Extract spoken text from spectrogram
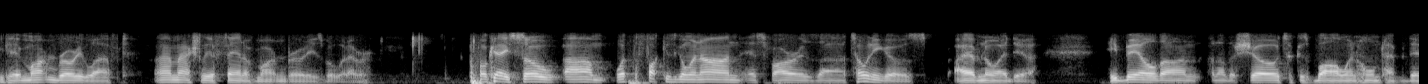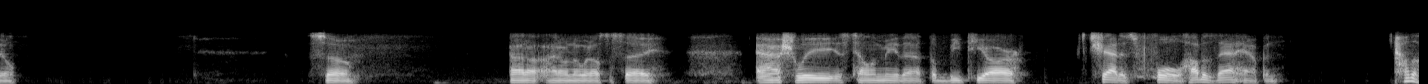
Okay, Martin Brody left. I'm actually a fan of Martin Brody's, but whatever. Okay, so um, what the fuck is going on as far as uh, Tony goes? I have no idea. He bailed on another show, took his ball, went home, type of deal. So I don't, I don't know what else to say. Ashley is telling me that the BTR chat is full. How does that happen? How the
